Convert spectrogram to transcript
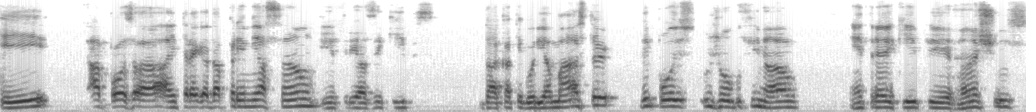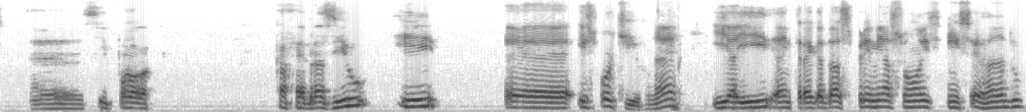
E após a, a, entrega da premiação entre as equipes da categoria Master, depois o jogo final entre a equipe Ranchos, é, Cipó Café Brasil e é, Esportivo, né? E aí a entrega das premiações, encerrando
